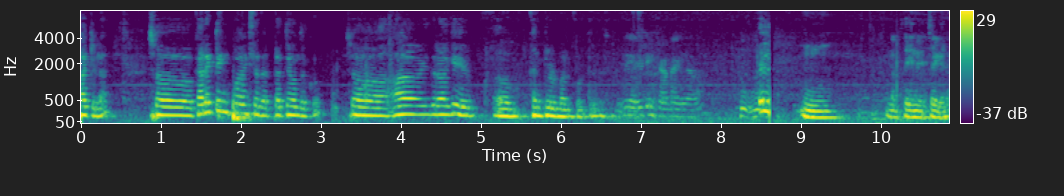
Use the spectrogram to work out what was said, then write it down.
ಹಾಕಿಲ್ಲ. ಸೊ ಕನೆಕ್ಟಿಂಗ್ ಪಾಯಿಂಟ್ಸ್ ಇದೆ ಪ್ರತಿಯೊಂದಕ್ಕೂ. ಸೊ ಆ ಇದರಾಗಿ ಕನ್ಕ್ಲೂಡ್ ಮಾಡ್ಕೊಡ್ತೀವಿ. ಹ್ಮ್ ಮತ್ತೆ ಹೆಚ್ಚಾಗಿಲ್ಲ.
